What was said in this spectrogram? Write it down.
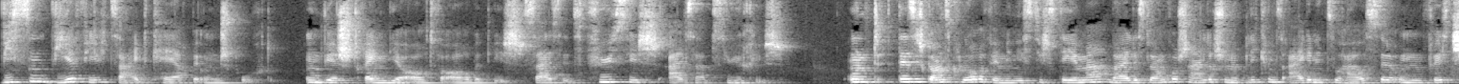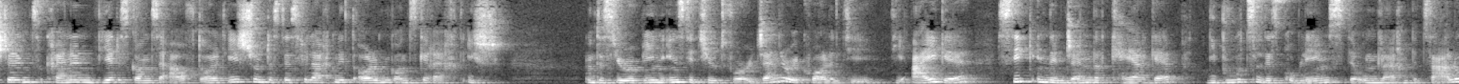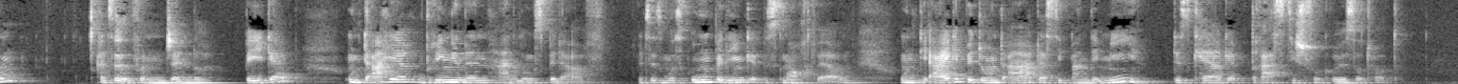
wissen, wie viel Zeit Care beansprucht und wie streng die Art für Arbeit ist, sei es jetzt physisch als auch psychisch. Und das ist ganz klar ein feministisches Thema, weil es lang wahrscheinlich schon ein Blick ins eigene Zuhause, um feststellen zu können, wie das Ganze aufteilt ist und dass das vielleicht nicht allem ganz gerecht ist. Und das European Institute for Gender Equality, die EIGE, sieht in den Gender Care Gap die Wurzel des Problems der ungleichen Bezahlung, also von Gender Pay Gap, und daher dringenden Handlungsbedarf. Also es muss unbedingt etwas gemacht werden. Und die EIGE betont auch, dass die Pandemie das Care Gap drastisch vergrößert hat.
